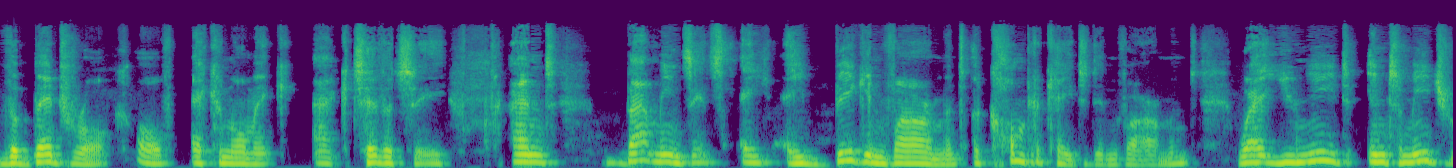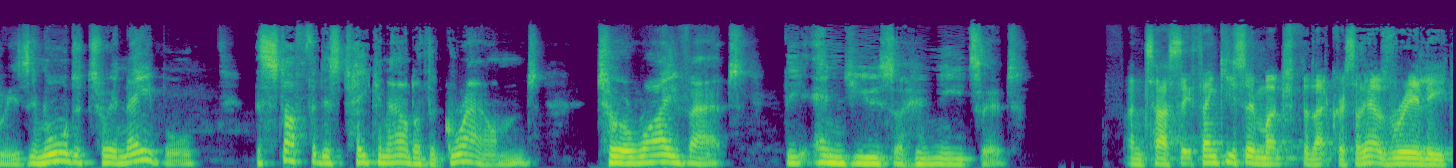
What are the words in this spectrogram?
the bedrock of economic activity. And that means it's a, a big environment, a complicated environment, where you need intermediaries in order to enable the stuff that is taken out of the ground to arrive at the end user who needs it. Fantastic. Thank you so much for that, Chris. I think that was really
